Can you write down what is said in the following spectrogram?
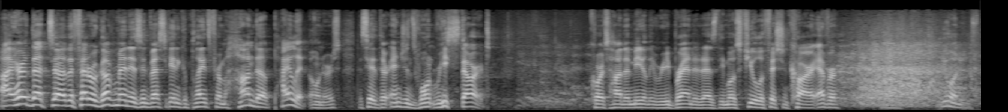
I heard that uh, the federal government is investigating complaints from Honda Pilot owners that say that their engines won't restart. Of course, Honda immediately rebranded it as the most fuel efficient car ever. You understand.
